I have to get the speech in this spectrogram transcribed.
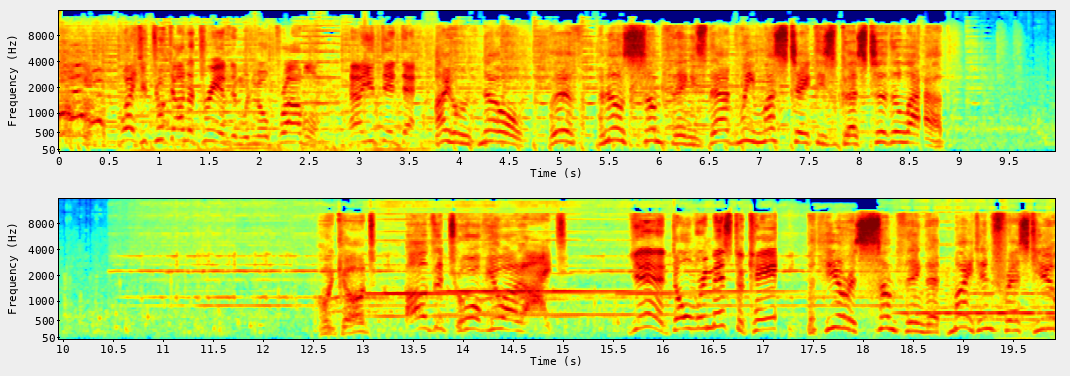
Wait, you took down the three of them with no problem. How you did that? I don't know, but I know something is that we must take these guys to the lab. Oh God, all the two of you are right. Yeah, don't worry, Mr. Cain. But here is something that might interest you.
